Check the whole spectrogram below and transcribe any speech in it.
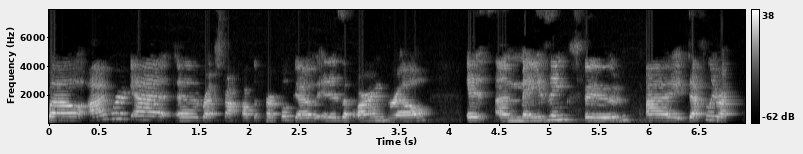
Well, I work at a restaurant called the Purple Goat. It is a bar and grill. It's amazing food. I definitely recommend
